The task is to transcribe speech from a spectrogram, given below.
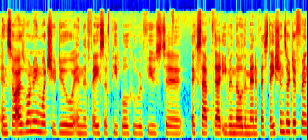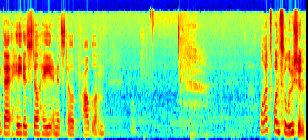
And so I was wondering what you do in the face of people who refuse to accept that even though the manifestations are different, that hate is still hate and it's still a problem. Well, that's one solution.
